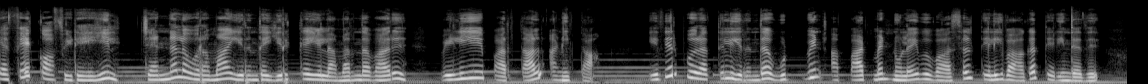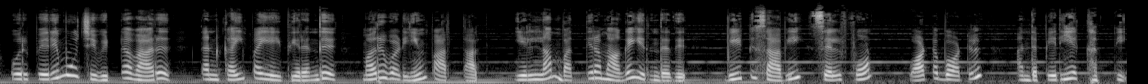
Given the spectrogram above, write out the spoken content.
கெஃபே காஃபி டேயில் ஜன்னல் ஓரமாய் இருந்த இருக்கையில் அமர்ந்தவாறு வெளியே பார்த்தாள் அனிதா. எதிர்ப்புறத்தில் இருந்த உட்வின் அபார்ட்மெண்ட் நுழைவு வாசல் தெளிவாக தெரிந்தது. ஒரு பெருமூச்சு விட்டவாறு தன் கைப்பையை திறந்து மறுபடியும் பார்த்தாள். எல்லாம் பத்திரமாக இருந்தது. வீட்டு சாவி செல்போன் வாட்டர் பாட்டில் அந்த பெரிய கத்தி.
